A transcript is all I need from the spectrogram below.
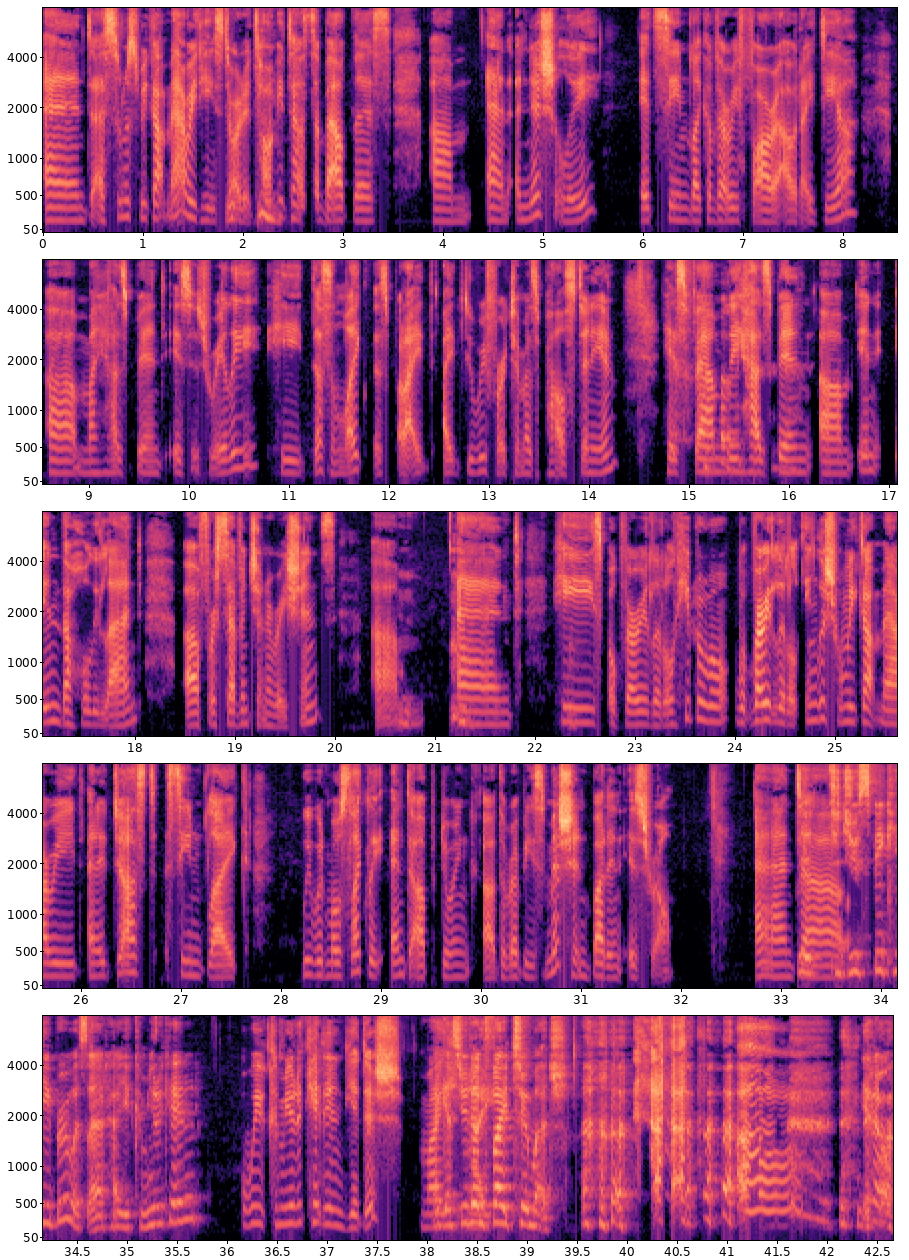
And as soon as we got married, he started mm-hmm. talking to us about this. Um, and initially, it seemed like a very far out idea. Uh, my husband is Israeli. He doesn't like this, but I, I do refer to him as a Palestinian. His family has been um, in, in the Holy Land uh, for seven generations. Um, mm. and he spoke very little Hebrew, very little English when we got married. And it just seemed like we would most likely end up doing uh, the Rebbe's mission, but in Israel. And did, uh, did you speak Hebrew? Is that how you communicated? We communicated in Yiddish my, I guess you didn't my, fight too much. oh, you know,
